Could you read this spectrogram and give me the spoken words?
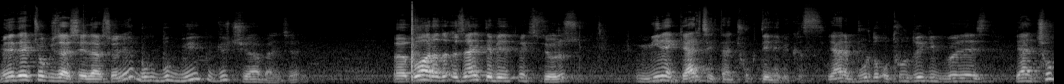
Mine de hep çok güzel şeyler söylüyor. Bu, bu büyük bir güç ya bence. Ee, bu arada özellikle belirtmek istiyoruz. Mine gerçekten çok deli bir kız. Yani burada oturduğu gibi böyle yani çok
